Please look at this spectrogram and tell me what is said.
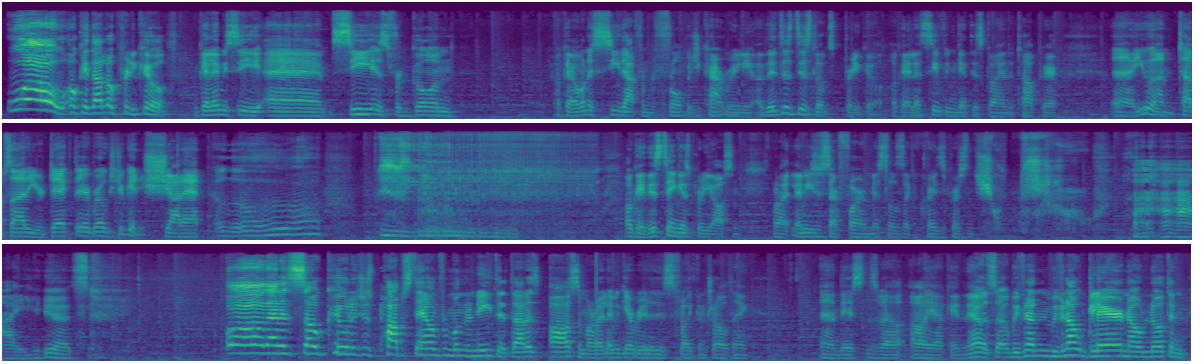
Whoa! Okay, that looked pretty cool. Okay, let me see. Um, C is for gun. Okay, I want to see that from the front, but you can't really. Uh, this, this looks pretty cool. Okay, let's see if we can get this guy on the top here. Uh, you on the top side of your deck there, bro? Because you're getting shot at. Okay, this thing is pretty awesome. All right, let me just start firing missiles like a crazy person. yes. Oh, that is so cool. It just pops down from underneath it. That is awesome. All right, let me get rid of this flight control thing. And this as well. Oh, yeah, okay. Now so we've not, we've no glare, no nothing.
